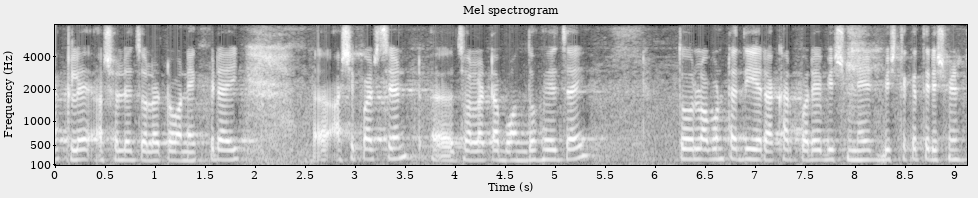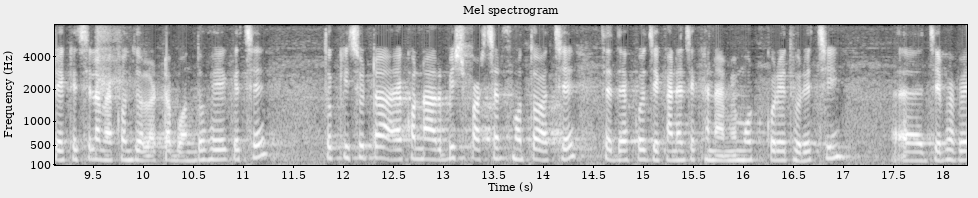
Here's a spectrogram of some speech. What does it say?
রাখলে আসলে জলাটা অনেক প্রায় আশি পারসেন্ট জলাটা বন্ধ হয়ে যায়। তো লবণটা দিয়ে রাখার পরে বিশ মিনিট, বিশ থেকে তিরিশ মিনিট রেখেছিলাম, এখন জলাটা বন্ধ হয়ে গেছে। তো কিছুটা এখন আর বিশ পার্সেন্ট মতো আছে। তো দেখো যেখানে যেখানে আমি মোট করে ধরেছি যেভাবে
